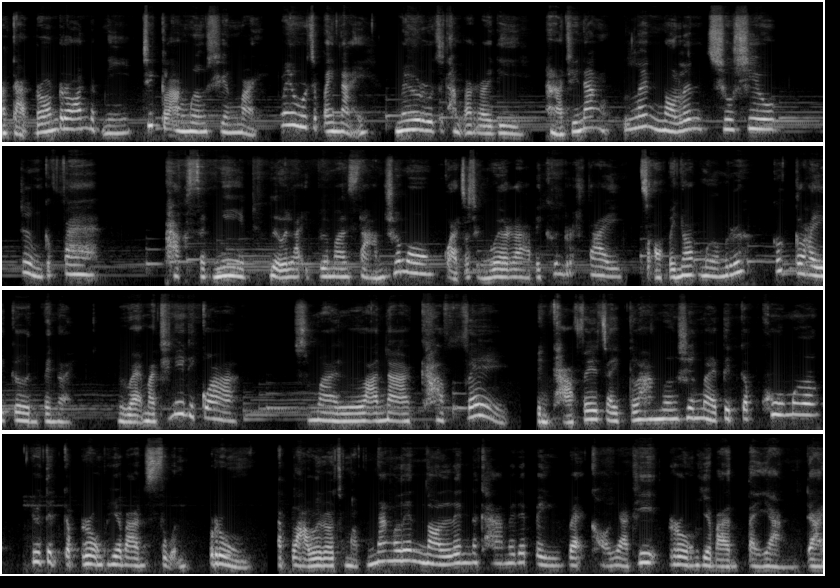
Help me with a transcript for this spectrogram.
อากาศร้อนๆแบบนี้ที่กลางเมืองเชียงใหม่ ไม่รู้จะไปไหน ไม่รู้จะทำอะไรดี หาที่นั่งเล่นนอนเล่นชิลๆดื่มกาแฟ พักสักงีบเหลือเวลาอีกประมาณ 3 ชั่วโมง กว่าจะถึงเวลาไปขึ้นรถไฟ จะออกไปนอกเมืองหรือ ก็ไกลเกินไปหน่อย แวะมาที่นี่ดีกว่าสมายลานาคาเฟ่เป็นคาเฟ่ใจกลางเมืองเชียงใหม่ติดกับคู่เมือง อยู่ติดกับโรงพยาบาลสวนปรุง แต่เปล่าเลยเราจะมานั่งเล่นนอนเล่นนะคะ ไม่ได้ไปแวะขอยาที่โรงพยาบาลแต่อย่างใด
